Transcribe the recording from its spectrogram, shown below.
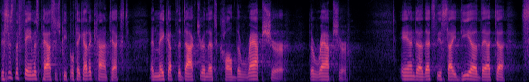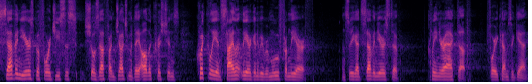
This is the famous passage people take out of context and make up the doctrine that's called the rapture. The rapture. And uh, that's this idea that uh, seven years before Jesus shows up on Judgment Day, all the Christians quickly and silently are going to be removed from the earth. And so you got seven years to clean your act up before he comes again.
